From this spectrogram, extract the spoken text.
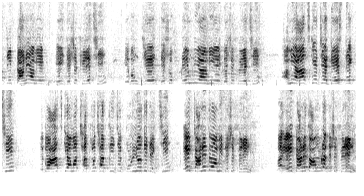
টানে আমি এই- দেশে ফিরেছি এবং যে দেশপ্রেম নিয়ে আমি এই দেশে ফিরেছি, আমি আজকে যে দেশ দেখছি এবং আজকে আমার ছাত্রছাত্রীর যে পরিণতি দেখছি, এই টানে তো আমি দেশে ফিরিনি বা এই টানে তো আমরা দেশে ফিরিনি।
